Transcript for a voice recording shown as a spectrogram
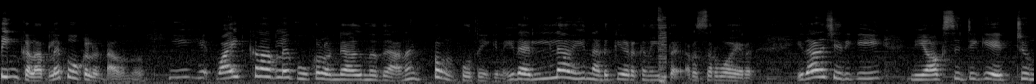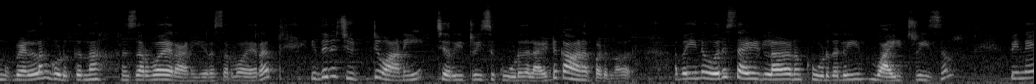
പിങ്ക് കളറിലെ പൂക്കൾ ഉണ്ടാകുന്നത് ഈ വൈറ്റ് കളറിലെ പൂക്കൾ ഉണ്ടാകുന്നതാണ് ഇപ്പം പൂത്ത് നിൽക്കുന്നത് ഇതെല്ലാം ഈ നടുക്ക് കിടക്കുന്ന ഈ റിസർവോയർ ഇതാണ് ശരിക്കും ഈ ന്യൂയോർക്ക് സിറ്റിക്ക് ഏറ്റവും വെള്ളം കൊടുക്കുന്ന റിസർവോയറാണ് ഈ റിസർവോയർ ഇതിന് ചുറ്റുമാണ് ഈ ചെറി ട്രീസ് കൂടുതലായിട്ട് കാണപ്പെടുന്നത്. അപ്പോൾ ഇതിന്റെ ഒരു സൈഡിലാണ് കൂടുതൽ ഈ വൈറ്റ് ട്രീസും പിന്നെ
